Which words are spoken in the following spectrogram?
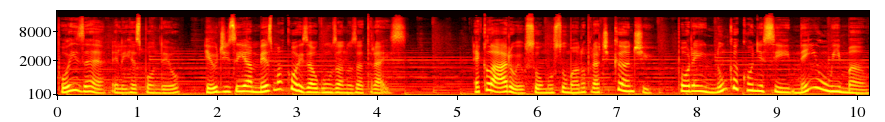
Pois é, ele respondeu. Eu dizia a mesma coisa alguns anos atrás. É claro, eu sou muçulmano praticante, porém nunca conheci nenhum imã,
